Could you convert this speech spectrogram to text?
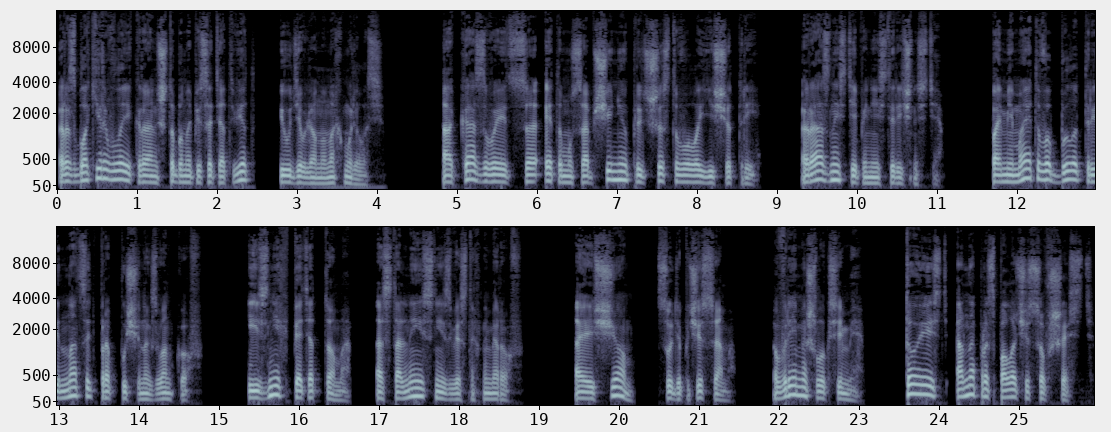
разблокировала экран, чтобы написать ответ, и удивленно нахмурилась. Оказывается, этому сообщению предшествовало еще три разной степени истеричности. Помимо этого было 13 пропущенных звонков. Из них 5 от Тома, остальные с неизвестных номеров. А еще, судя по часам, время шло к семи. То есть она проспала часов шесть.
